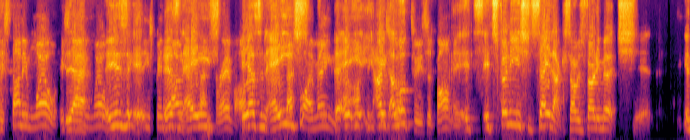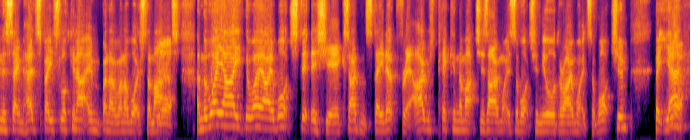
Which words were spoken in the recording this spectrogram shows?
it's done him well. It's yeah. done him well. He is, he's been he hasn't aged forever. He hasn't aged. That's what I mean. I, I, I, I look to his advantage. It's, it's funny you should say that because I was very much in the same headspace looking at him when I when I watched the match. Yeah. And the way I the way I watched it this year because I hadn't stayed up for it, I was picking the matches I wanted to watch in the order I wanted to watch them. But yeah, yeah.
